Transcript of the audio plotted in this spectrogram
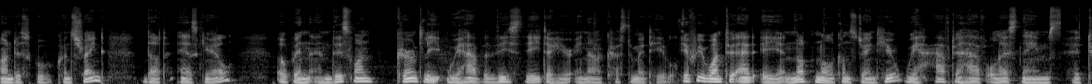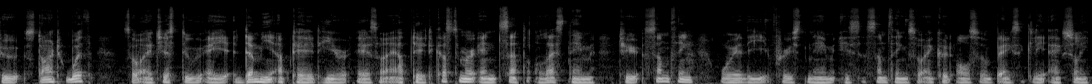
underscore constraint dot SQL. Open and this one. Currently we have this data here in our customer table. If we want to add a not null constraint here, we have to have last names uh, to start with. So I just do a dummy update here. Uh, so I update customer and set last name to something where the first name is something. So I could also basically actually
